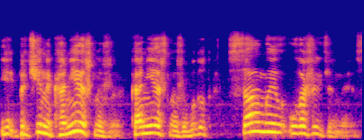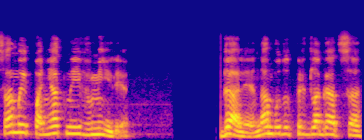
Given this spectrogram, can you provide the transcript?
И причины, конечно же, конечно же, будут самые уважительные, самые понятные в мире. Далее, нам будут предлагаться,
